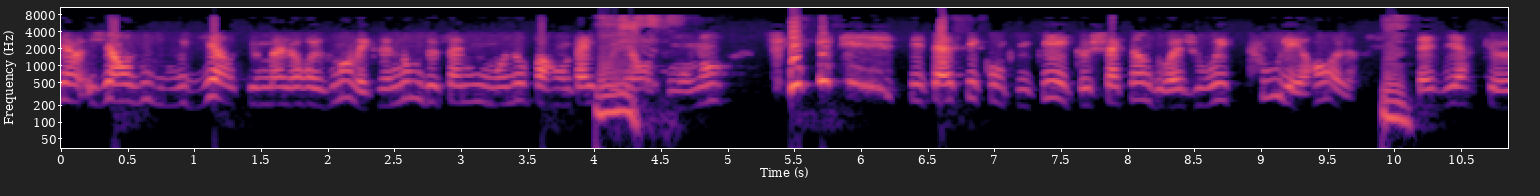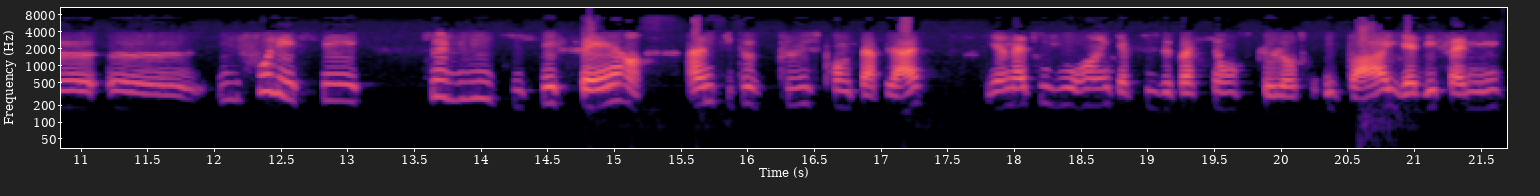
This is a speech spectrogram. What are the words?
j'ai envie de vous dire que malheureusement, avec le nombre de familles monoparentales qu'il y a en ce moment, c'est assez compliqué et que chacun doit jouer tous les rôles. C'est-à-dire que euh, il faut laisser celui qui sait faire un petit peu plus prendre sa place. Il y en a toujours un qui a plus de patience que l'autre ou pas. Il y a des familles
